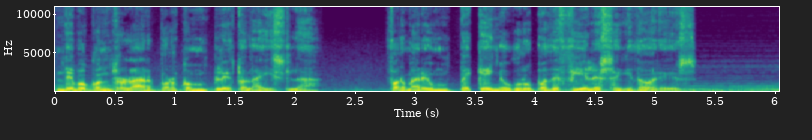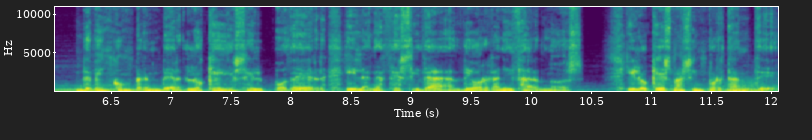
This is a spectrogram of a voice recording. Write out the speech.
debo controlar por completo la isla. Formaré un pequeño grupo de fieles seguidores. Deben comprender lo que es el poder y la necesidad de organizarnos. Y lo que es más importante,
